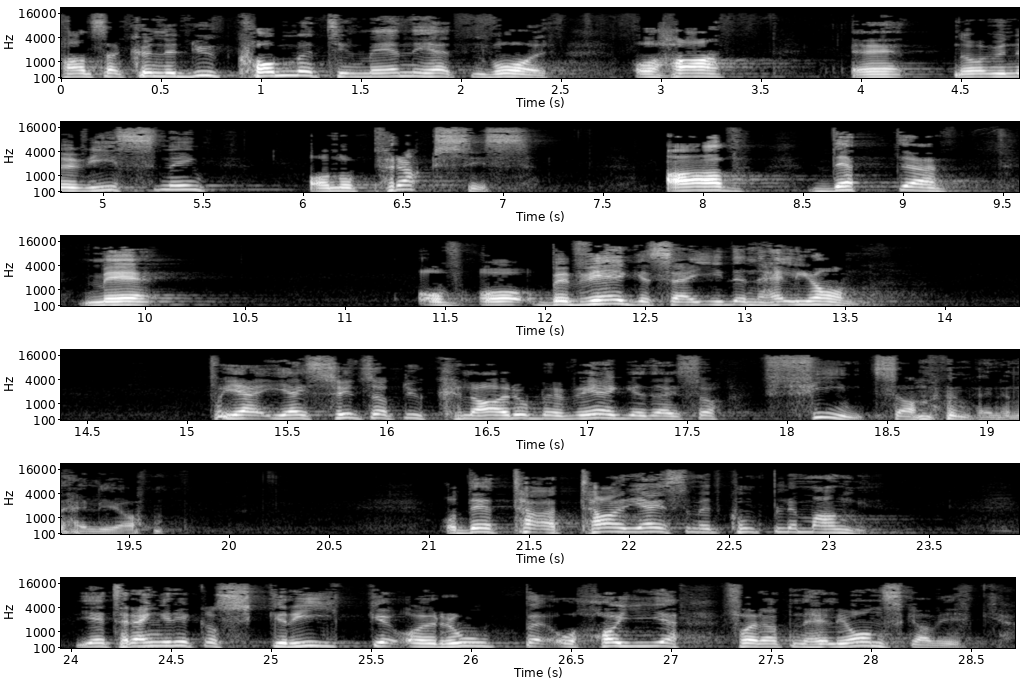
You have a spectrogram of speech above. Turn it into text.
Han sa kunne du komme til menigheten vår og ha eh, noe undervisning og noe praksis av dette med å, å bevege seg i Den hellige ånd. For jeg, jeg syns at du klarer å bevege deg så fint sammen med Den hellige ånd. Og det tar jeg som et kompliment. Jeg trenger ikke å skrike og rope og hoie for at Den hellige ånd skal virke.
